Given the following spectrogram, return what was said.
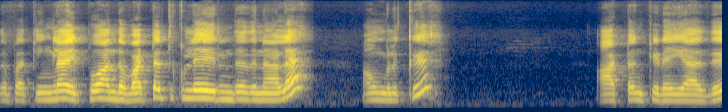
இதை பார்த்தீங்களா இப்போது அந்த வட்டத்துக்குள்ளே இருந்ததுனால அவங்களுக்கு ஆட்டம் கிடையாது.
